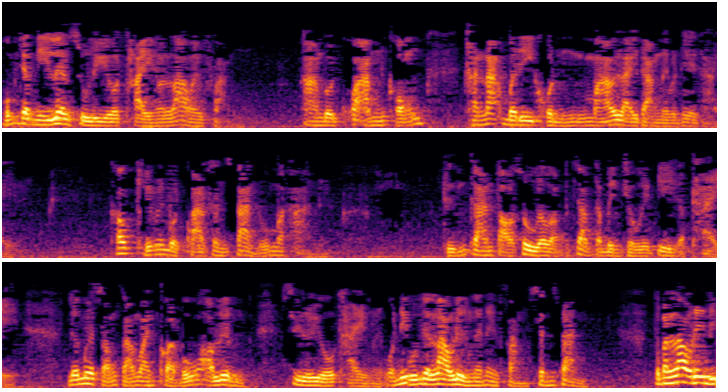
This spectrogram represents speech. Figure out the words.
ผมจะมีเรื่องสุริโยไทยมาเล่าให้ฟัง อ่านบทความของคณะบดีคนมหาวิทยาลัยดังในประเทศไทย เขาเขียนเป็นบทความสั้นๆรู้มาอ่าน ถึงการต่อสู้ระหว่างพระเจ้าตะเบนโชเวตีกับไทย แล้วเมื่อสองสามวันก่อนผมเอาเรื่องซิริโอไทยวันนี้ผมจะเล่าเรื่องนั้นให้ฟังสั้นๆ แต่มันเล่าได้ดี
